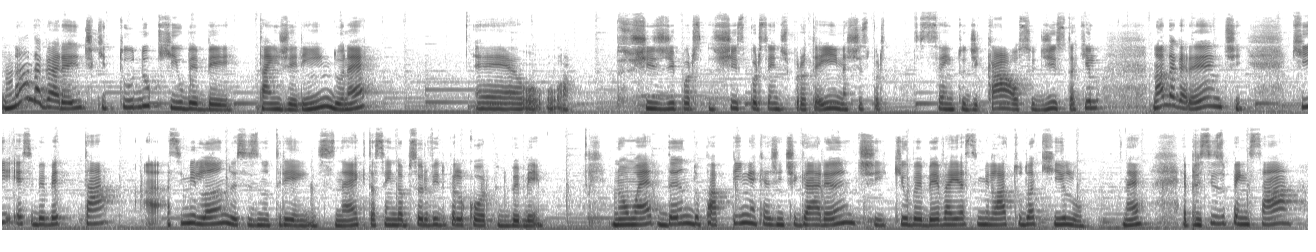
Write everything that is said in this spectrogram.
nada garante que tudo que o bebê está ingerindo, né? É, o, X, de por, X por cento de proteína, X por cento de cálcio, disso, daquilo, nada garante que esse bebê está assimilando esses nutrientes, né? Que está sendo absorvido pelo corpo do bebê. Não é dando papinha que a gente garante que o bebê vai assimilar tudo aquilo, né? É preciso pensar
